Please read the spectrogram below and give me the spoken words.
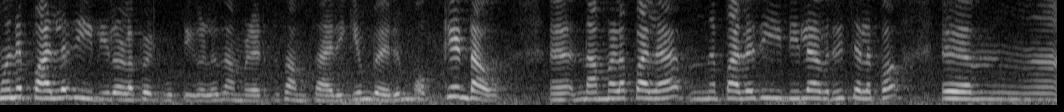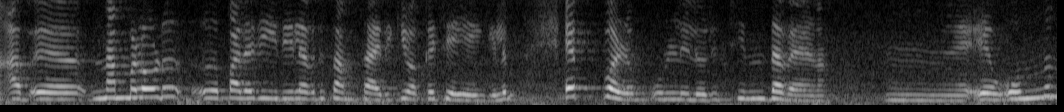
മോനെ പല രീതിയിലുള്ള പെൺകുട്ടികൾ നമ്മുടെ അടുത്ത് സംസാരിക്കും വരും ഒക്കെ ഉണ്ടാവും. നമ്മളെ പല പല രീതിയിൽ അവർ ചിലപ്പോൾ നമ്മളോട് പല രീതിയിൽ അവർ സംസാരിക്കുകയൊക്കെ ചെയ്യുമെങ്കിലും എപ്പോഴും ഉള്ളിലൊരു ചിന്ത വേണം. ഒന്നും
